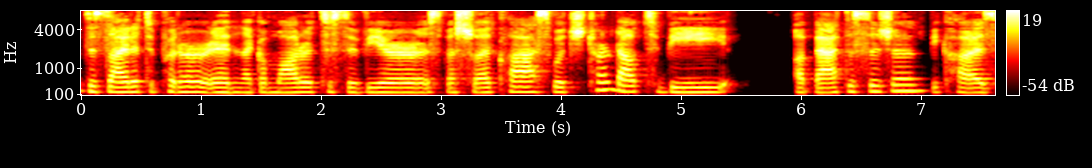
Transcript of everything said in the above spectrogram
decided to put her in like a moderate to severe special ed class, which turned out to be a bad decision because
